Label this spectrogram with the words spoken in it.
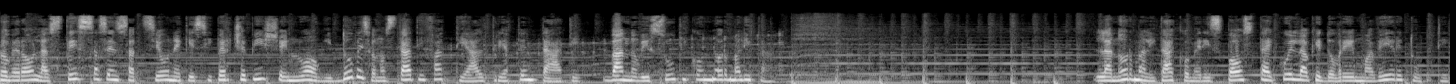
Proverò la stessa sensazione che si percepisce in luoghi dove sono stati fatti altri attentati, vanno vissuti con normalità. La normalità come risposta è quella che dovremmo avere tutti.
